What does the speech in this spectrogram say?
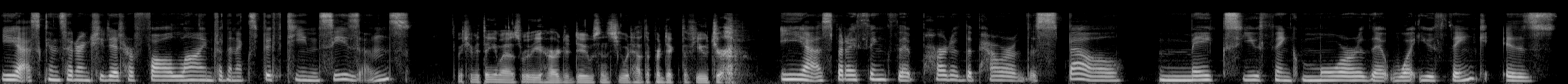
Yes, considering she did her fall line for the next 15 seasons. Which, if you think about it, is really hard to do since you would have to predict the future. Yes, but I think that part of the power of the spell makes you think more that what you think is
